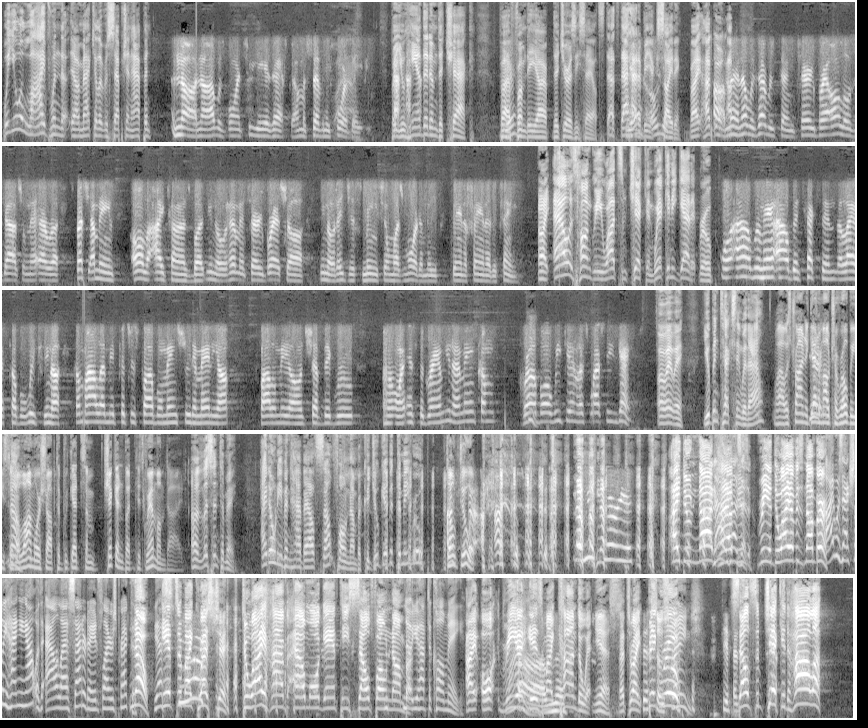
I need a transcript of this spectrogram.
Were you alive when the uh, Immaculate Reception happened? No, no, I was born two years after. I'm a 74 baby. But you handed him the check uh, Yeah. from the uh, the jersey sales. That that had to be Oh, yeah. exciting, right? How Oh go- uh, man, that was everything. Terry Brad, all those guys from that era, especially I mean, all the icons, but you know, him and Terry Bradshaw, you know, they just mean so much more to me being a fan of the team. All right, Al is hungry. He wants some chicken. Where can he get it, Rube? Well, Al, well, man, Al been texting the last couple of weeks. You know, come holler at me, Pitchers Pub on Main Street in Manayunk. Follow me on Chef Big Rube uh, on Instagram. You know what I mean? Come grub all weekend. Let's watch these games. Oh wait, wait. You've been texting with Al? Well, I was trying to get Yeah. him out to Roby's to No. the lawnmower shop to get some chicken, but his grandmom died. Uh, listen to me. I don't even have Al's cell phone number. Could you give it to me, Rube? Don't do it. no, Are you serious? I do not No, he have his. doesn't. Rhea, do I have his number? I was actually hanging out with Al last Saturday at Flyers practice. no. Yes. Answer my question. Do I have Al Morganti's cell phone number? No, you have to call me. I or Rhea Wow, is my man. conduit. Yes. That's right. Big so Rube. strange. Yes. Sell some chicken. Holla.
